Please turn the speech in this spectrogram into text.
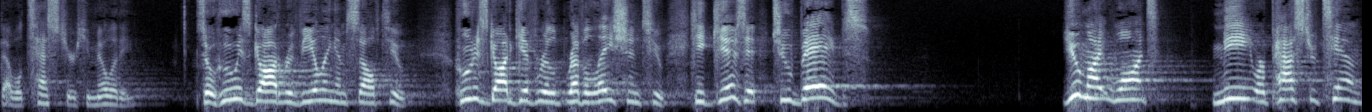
that will test your humility. So, who is God revealing himself to? Who does God give re- revelation to? He gives it to babes. You might want me or Pastor Tim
